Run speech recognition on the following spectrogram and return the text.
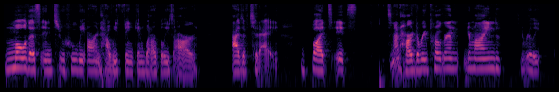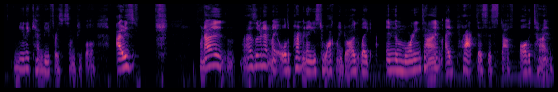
mold us into who we are and how we think and what our beliefs are as of today. But it's it's not hard to reprogram your mind. It really I mean it can be for some people. I was when I was when I was living at my old apartment, I used to walk my dog. Like in the morning time, I'd practice this stuff all the time.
